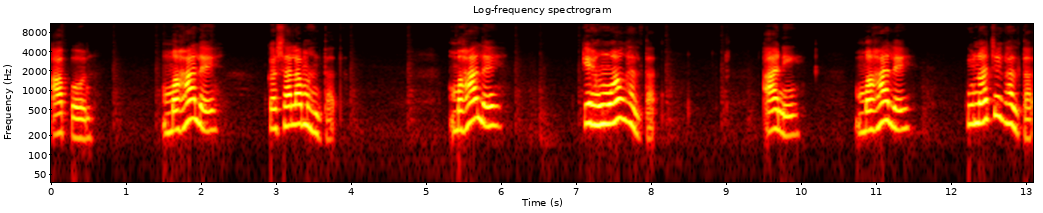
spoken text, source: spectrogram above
आपण महालय कशाला म्हणतात? महालय केव्हा घालतात? आणि महालय कुणाचे घालतात?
